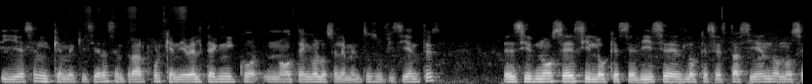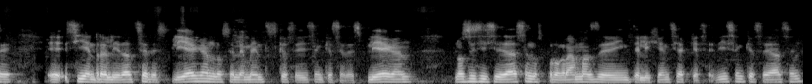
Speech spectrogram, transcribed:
y es en el que me quisiera centrar porque a nivel técnico no tengo los elementos suficientes. Es decir, no sé si lo que se dice es lo que se está haciendo, no sé eh, si en realidad se despliegan los elementos que se dicen que se despliegan, no sé si se hacen los programas de inteligencia que se dicen que se hacen,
